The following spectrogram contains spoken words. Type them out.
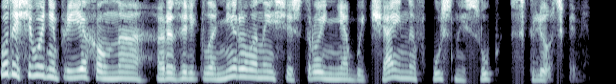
Вот и сегодня приехал на разрекламированный сестрой необычайно вкусный суп с клетками.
